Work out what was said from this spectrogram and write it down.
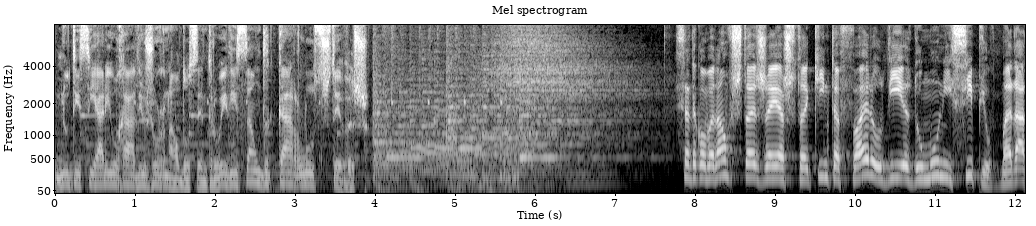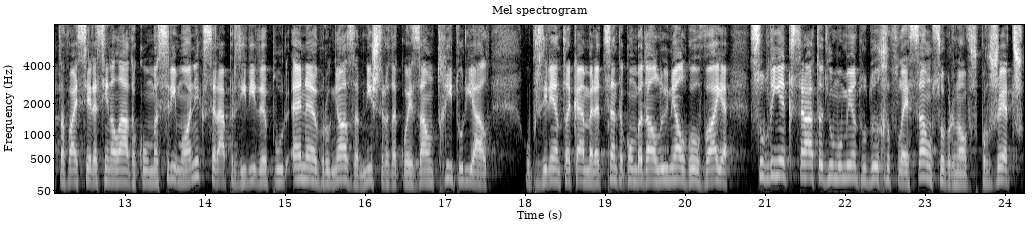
Noticiário Rádio Jornal do Centro, edição de Carlos Esteves. Santa Combadão festeja esta quinta-feira o Dia do Município. A data vai ser assinalada com uma cerimónia que será presidida por Ana Brunhosa, Ministra da Coesão Territorial. O Presidente da Câmara de Santa Combadão, Leonel Gouveia, sublinha que se trata de um momento de reflexão sobre novos projetos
